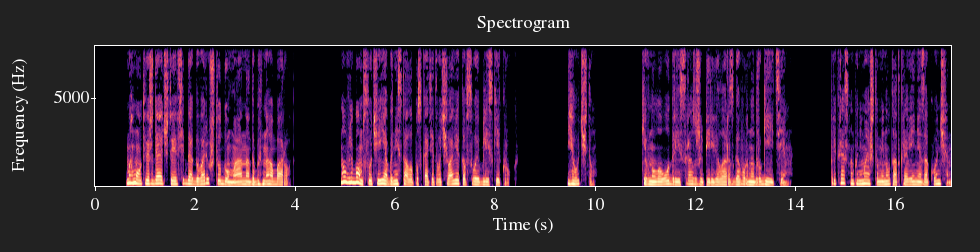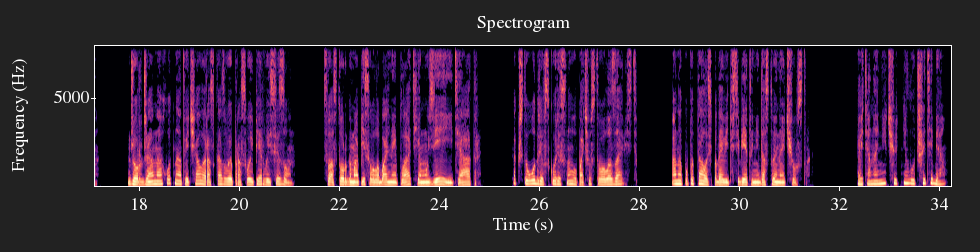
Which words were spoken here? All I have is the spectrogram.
Мама утверждает, что я всегда говорю, что думаю, а надо бы наоборот. Но в любом случае я бы не стала пускать этого человека в свой близкий круг. Я учту. Кивнула Одри и сразу же перевела разговор на другие темы. Прекрасно понимая, что минута откровения закончена, Джорджиана охотно отвечала, рассказывая про свой первый сезон. С восторгом описывала бальные платья, музеи и театры. Так что Одри вскоре снова почувствовала зависть. Она попыталась подавить в себе это недостойное чувство. А ведь она ничуть не лучше тебя.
